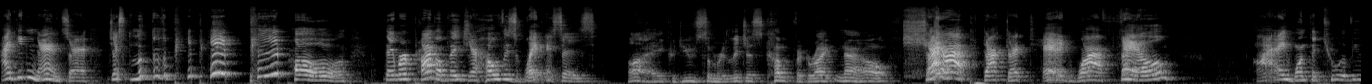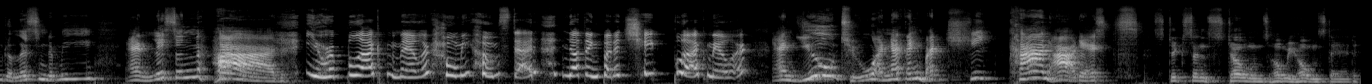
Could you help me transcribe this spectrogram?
I didn't answer. Just looked through the peep peep peephole. They were probably Jehovah's Witnesses. I could use some religious comfort right now. Shut up, Dr. Ted Waffel. I want the two of you to listen to me and listen hard. You're a blackmailer, Homey Homestead. Nothing but a cheap blackmailer. And you two are nothing but cheap con artists. Sticks and stones, Homey Homestead.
